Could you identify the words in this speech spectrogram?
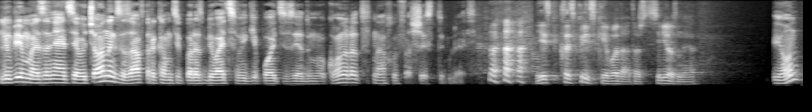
любимое занятие ученых за завтраком, типа, разбивать свои гипотезы. Я думаю, Конрад, нахуй, фашисты, блядь. Есть, кстати, критика его, да, тоже серьезная. И он,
